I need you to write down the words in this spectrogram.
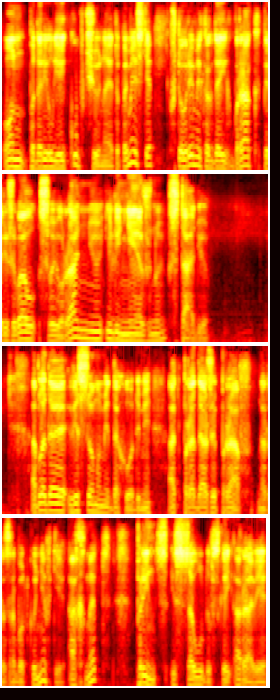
Он подарил ей купчую на это поместье, в то время, когда их брак переживал свою раннюю или нежную стадию. Обладая весомыми доходами от продажи прав на разработку нефти, Ахмед, принц из Саудовской Аравии,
